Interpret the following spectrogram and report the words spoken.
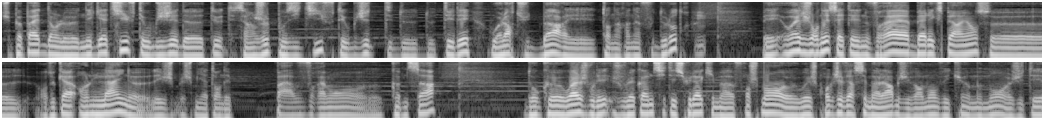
tu peux pas être dans le négatif, t'es obligé de c'est un jeu positif, t'es obligé de t'aider ou alors tu te barres et t'en as rien à foutre de l'autre. Mm. Mais ouais, journée ça a été une vraie belle expérience euh, en tout cas online euh, et je, je m'y attendais pas vraiment euh, comme ça. Donc euh, ouais, je voulais, je voulais quand même citer celui-là qui m'a franchement, ouais, je crois que j'ai versé ma larme. J'ai vraiment vécu un moment, j'étais,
